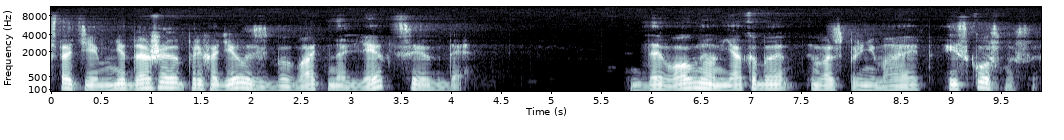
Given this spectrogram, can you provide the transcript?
Кстати, мне даже приходилось бывать на лекциях D. D-волны он якобы воспринимает из космоса.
